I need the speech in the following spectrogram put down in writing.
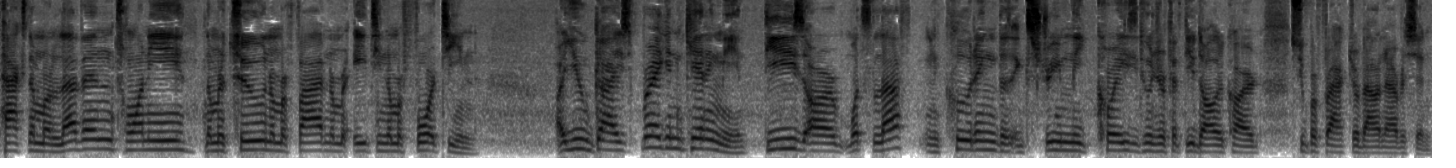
Packs number 11, 20, number 2, number 5, number 18, number 14. Are you guys friggin' kidding me? These are what's left, including the extremely crazy $250 card, Superfractor of Allen Iverson.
